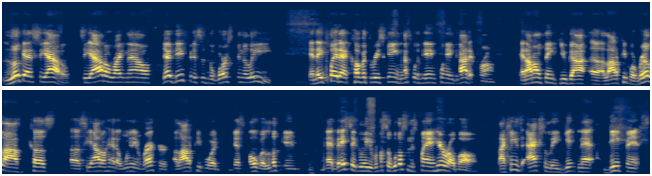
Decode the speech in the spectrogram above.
Look at Seattle. Seattle right now, their defense is the worst in the league, and they play that cover three scheme. That's where Dan Quinn got it from. And I don't think you got uh, a lot of people realize because uh, Seattle had a winning record. A lot of people were just overlooking that basically Russell Wilson is playing hero ball. Like he's actually getting that defense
